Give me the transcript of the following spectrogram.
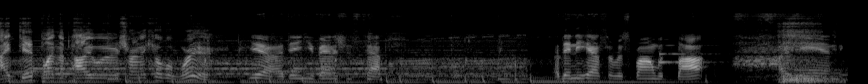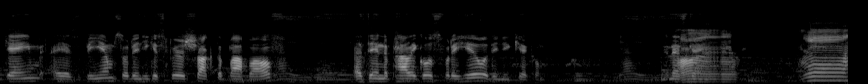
I did blind the pally when we were trying to kill the warrior. Yeah, and then you vanish and tap him. And then he has to respond with bop. And then the game is BM, so then he can spirit shock the bop off. And then the pally goes for the heal, then you kick him. And that's game. Yeah,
